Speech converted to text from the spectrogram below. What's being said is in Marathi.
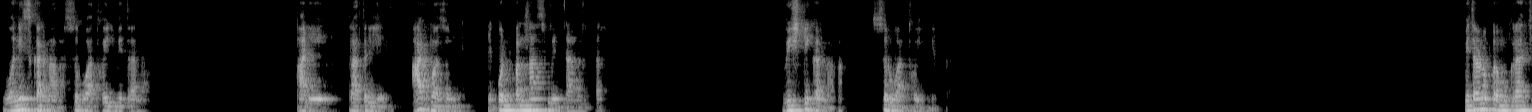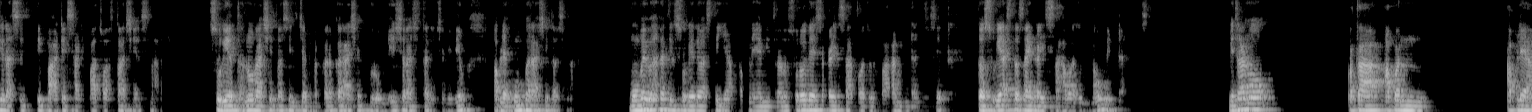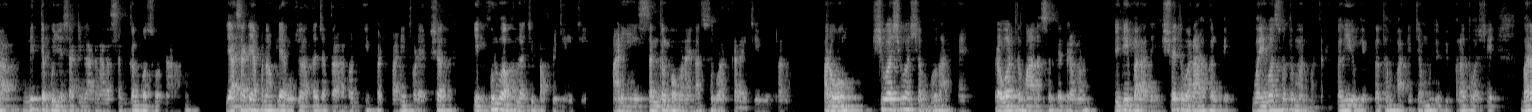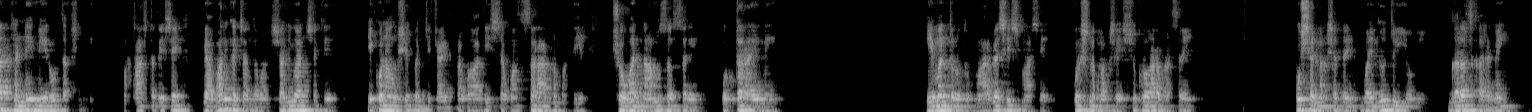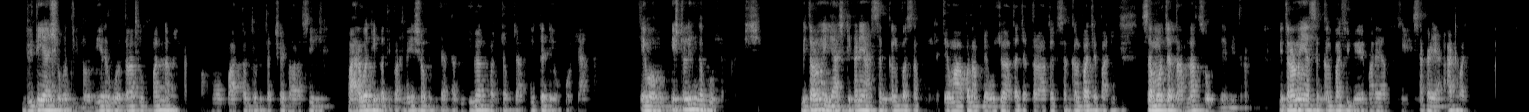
वनिस करणाला सुरुवात होईल मित्रांनो. आणि रात्री आठ वाजून एकोणपन्नास मिनिटानंतर विष्टीकरणाला सुरुवात होईल मित्रांनो प्रमुख ग्रहांची राशी ती पहाटे साडेपाच वाजता अशी असणार आहे. सूर्य धनु राशीत असेल चंद्र कर्क राशीत गुरु मेष राशीत आणि शनिदेव आपल्या कुंभ राशीत असणार मुंबई भागातील सूर्योदय असते याप्रमाणे या मित्रांनो. सूर्योदय सकाळी सात वाजून बारा मिनिटांचे असेल तर सूर्यास्त सायंकाळी सहा वाजून नऊ मिनिटांचे मित्रांनो आता आपण आपल्या नित्यपूजेसाठी लागणारा संकल्प सोडणार आहोत. यासाठी आपण आपल्या उजव्या हाताच्या तळहातून एक पट पाणी थोड्या अक्षर एक फुलवा फुलाची पाकळी घ्यायची आणि संकल्प म्हणायला सुरुवात करायची मित्रांनो. हर ओम शिव शिव शंभू राहणे प्रवर्त मानसते भ्रमण दिदी पराधे श्वेत वराह कल्पे. वैवस्वत मनमंत्रे कलियुगे प्रथम पाने जम्मू भरतवर्षे भरत खंडे मेरो दक्षिण महाराष्ट्र देशे व्यावहारिक चंद्रमान शनिवान शके पंचेचाळीस प्रभावादी संवत्सरांमध्ये शोभन नाम संवत्सरे उत्तरायणे हेमंत ऋतू मार्गशीर्ष मासे कृष्ण पक्षे शुक्रवार भासरे पुष्य नक्षत्रे वैद्युत योगी गरज करणे द्वितीय शुभ दिलो वीर गोत्रात उत्पन्न पात्र पार्वती पती परमेश्वर विधिवत पंचोपचार नित्य देव पूजा. एवं इष्टलिंग पूजा मित्रांनो याच ठिकाणी हा संकल्प संपलेला. तेव्हा आपण आपल्या उजव्या हाताच्या तळात संकल्पाचे पाणी समोरच्या तामणात सोडून दे मित्रांनो. मित्रांनो या संकल्पाची वेळ मर्यादा सकाळी आठ वाजे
